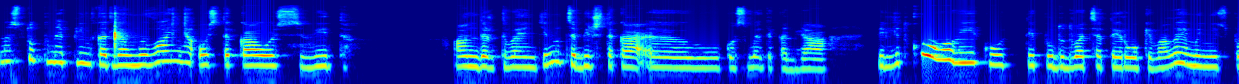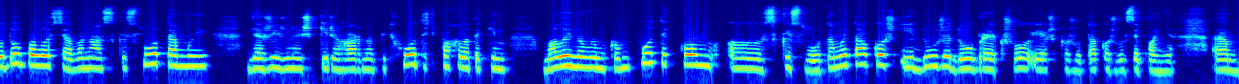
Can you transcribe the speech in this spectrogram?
Наступна пінка для вмивання ось така ось від Under 20. Ну, це більш така е, косметика для підліткового віку, типу до 20 років, але мені сподобалося, вона з кислотами, для жирної шкіри гарно підходить, пахла таким малиновим компотиком е, з кислотами також, і дуже добре, якщо, я ж кажу, також висипання. Е,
